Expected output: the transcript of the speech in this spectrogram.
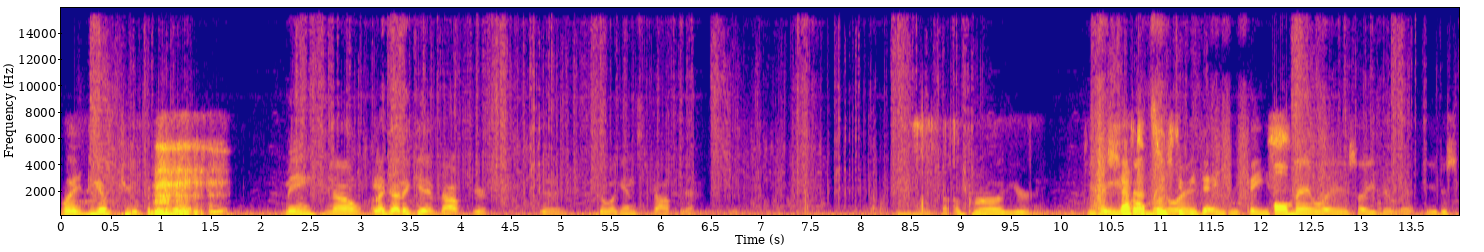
Wait, do you have Jupiter yet? Me? No. I gotta get Valkyr to go against Valkyr. Uh, bro, you're. You That's go supposed to be the angry face. All melee is how you do it. You just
